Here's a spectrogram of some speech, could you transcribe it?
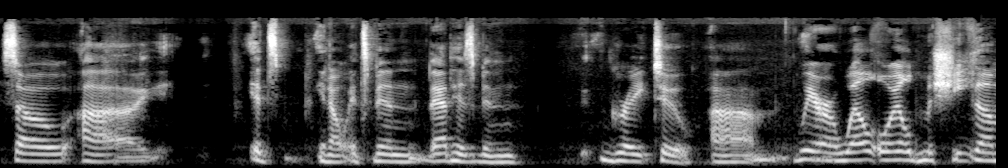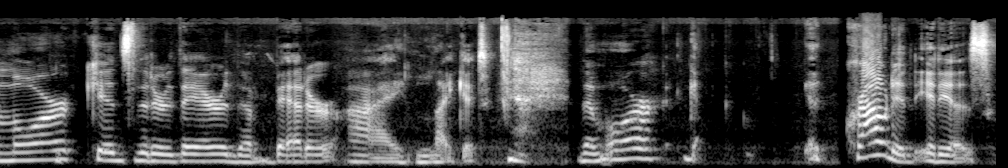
so uh, it's you know it's been that has been great too um, we are a well-oiled machine the more kids that are there the better i like it the more crowded it is,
